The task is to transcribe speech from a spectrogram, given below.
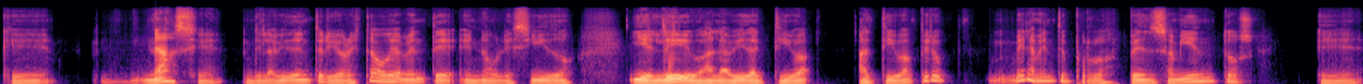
que nace de la vida interior está obviamente ennoblecido y eleva la vida activa activa, pero meramente por los pensamientos eh,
